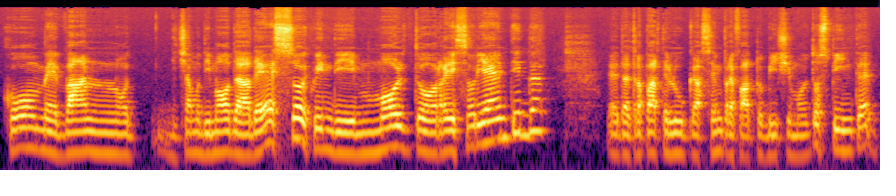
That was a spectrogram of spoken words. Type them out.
come vanno diciamo di moda adesso e quindi molto race oriented. Eh, d'altra parte Luke ha sempre fatto bici molto spinte,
